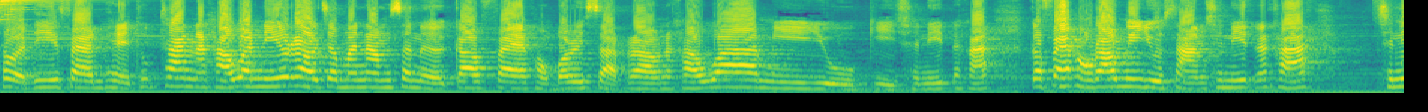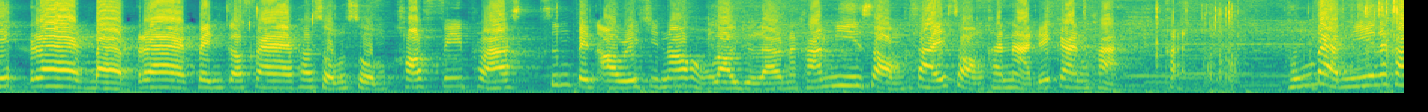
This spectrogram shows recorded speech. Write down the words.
สวัสดีแฟนเพจทุกท่านนะคะ วันนี้เราจะมานำเสนอกาแฟของบริษัทเรานะคะ ว่ามีอยู่กี่ชนิดนะคะ กาแฟของเรามีอยู่ 3 ชนิดนะคะ ชนิดแรกแบบแรกเป็นกาแฟผสมสม Coffee Plus ซึ่งเป็นออริจินอลของเราอยู่แล้วนะคะ มี 2 ไซส์ 2 ขนาดด้วยกันค่ะ ถุงแบบนี้นะคะ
